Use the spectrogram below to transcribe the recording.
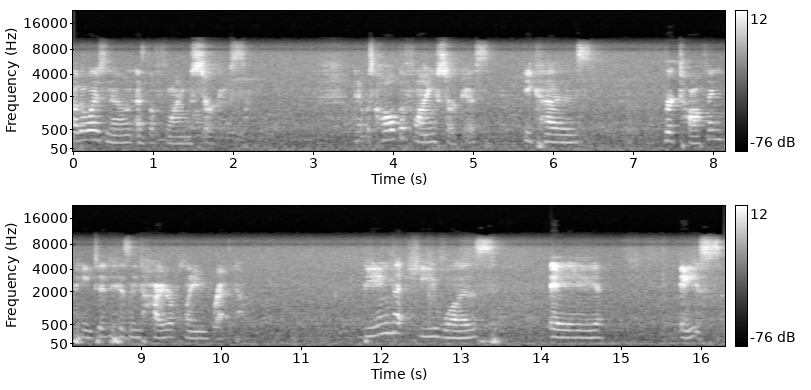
otherwise known as the Flying Circus. And it was called the Flying Circus because Richthofen painted his entire plane red. Being that he was a ace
